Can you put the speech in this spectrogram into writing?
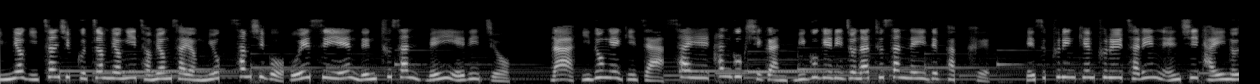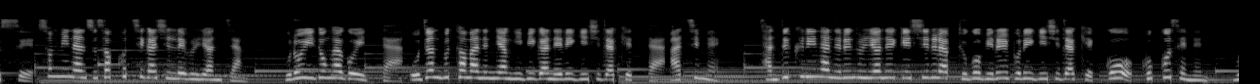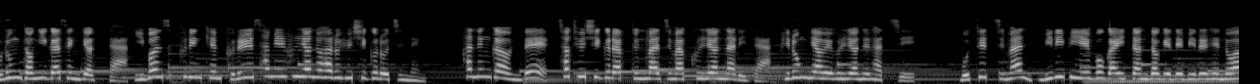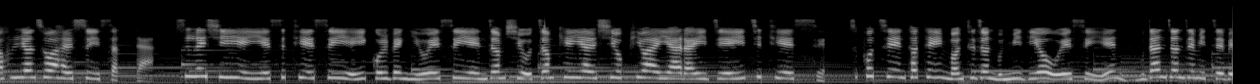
입력 2019.02 저명사역 6, 35, OSEN는 투산, 메이 에리조. 나, 이동의 기자, 4일, 한국 시간, 미국 애리조나 투산 레이드 파크. 에스프링 캠프를 차린 NC 다이노스, 손민환 수석 코치가 실내 훈련장. 으로 이동하고 있다. 오전부터 많은 양이 비가 내리기 시작했다. 아침에. 잔뜩 흐린 하늘은 훈련을 개시를 앞두고 비를 부리기 시작했고, 곳곳에는 무릉덩이가 생겼다. 이번 스프링 캠프를 3일 훈련 후 하루 휴식으로 진행. 하는 가운데 첫 휴식을 앞둔 마지막 훈련 날이다. 비록 야외 훈련을 하지 못했지만 미리 비 예보가 있던 덕에 대비를 해놓아 훈련 소화할 수 있었다. 슬래시 EASTSEA 골뱅이 OSEN.co.kr COPYRIGHTS 스포츠 엔터테인먼트 전 문 미디어 OSEN 무단전재 및 재배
